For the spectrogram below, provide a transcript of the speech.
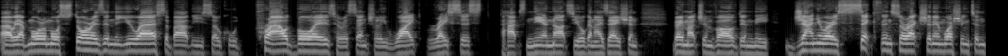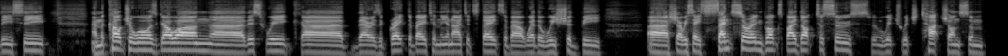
Uh, we have more and more stories in the US about these so called Proud Boys, who are essentially white, racist, perhaps neo Nazi organization, very much involved in the January 6th insurrection in Washington, D.C. And the culture wars go on. Uh, this week, uh, there is a great debate in the United States about whether we should be, uh, shall we say, censoring books by Dr. Seuss, which, which touch on some,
